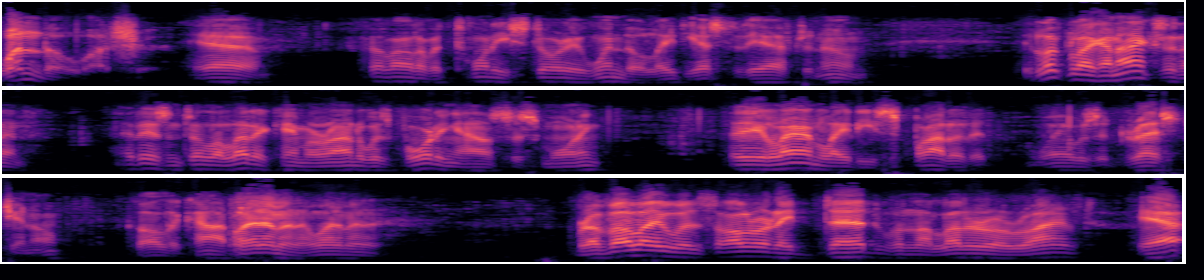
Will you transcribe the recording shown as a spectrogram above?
window washer. Yeah. Fell out of a 20 story window late yesterday afternoon. It looked like an accident. That is until the letter came around to his boarding house this morning. The landlady spotted it, the way it was addressed, you know. Called the cops. Wait a minute, wait a minute. Bravelli was already dead when the letter arrived? Yeah.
